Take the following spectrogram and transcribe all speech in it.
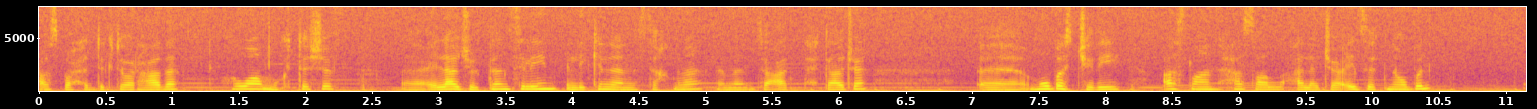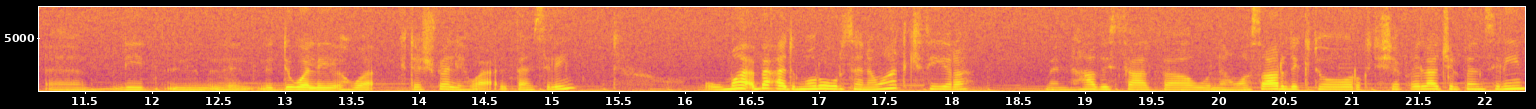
أصبح الدكتور هذا هو مكتشف آه، علاج البنسلين اللي كلنا نستخدمه لما ساعات نحتاجه. آه، مو بس كذي أصلا حصل على جائزة نوبل آه، للدول اللي هو اكتشفه اللي هو البنسلين. وما بعد مرور سنوات كثيرة من هذه السالفة وأنه هو صار دكتور واكتشف علاج البنسلين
